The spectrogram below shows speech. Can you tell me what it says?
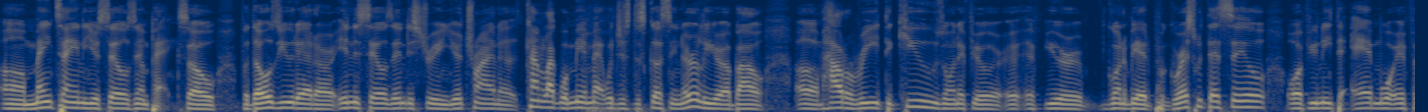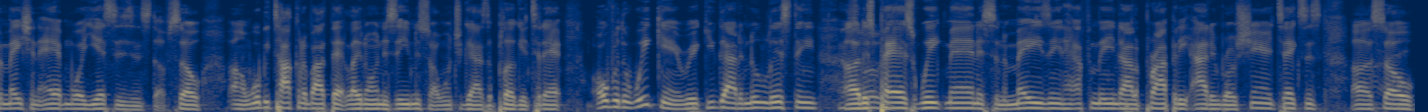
um, maintaining your sales impact. So for those of you that are in the sales industry and you're trying to kind of like what me and Matt were just discussing earlier about um, how to read the cues on if you're if you're going to be able to progress with that sale or if you need to add more information, add more yeses and stuff. So um, we'll be talking about that later on this evening. So I want you guys to plug into that. Over the weekend, Rick, you got a new listing uh, this past week, man. It's an amazing half a million dollar property out in Rochelle, Texas. Uh, so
